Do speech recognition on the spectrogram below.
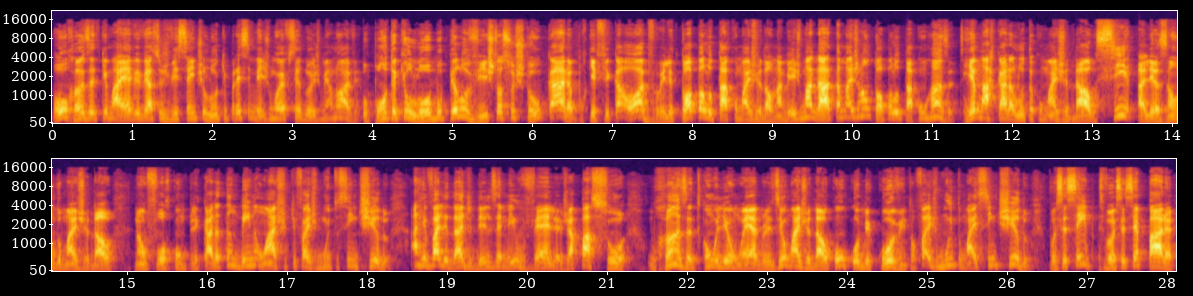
ou Hanzat Kimaev versus Vicente Luque para esse mesmo UFC 269. O ponto é que o Lobo, pelo visto, assustou o cara, porque fica óbvio, ele topa lutar com o Masvidal na mesma data, mas não topa lutar com o Hanzat. Remarcar a luta com o Masvidal, se a lesão do Masvidal não for complicada, também não acho que faz muito sentido. A rivalidade deles é meio velha, já passou. O Hanzat com o Leon Edwards e o Masvidal com o Kobe Covington faz muito mais sentido. Você sempre, você separa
